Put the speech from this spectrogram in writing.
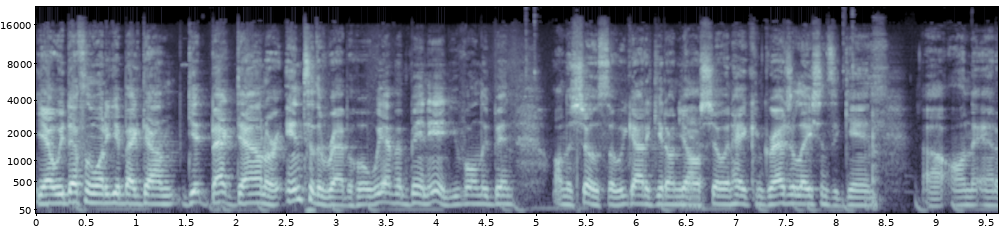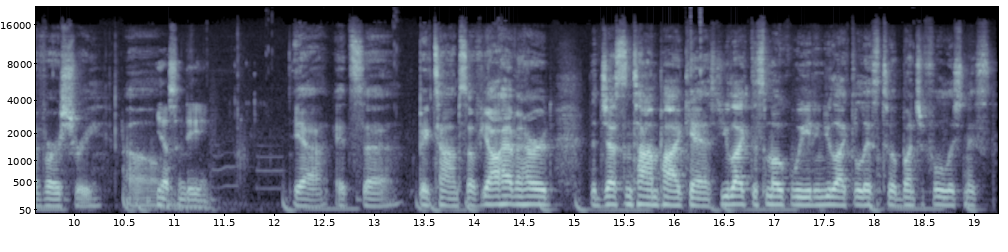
yeah, we definitely want to get back down, get back down or into the rabbit hole. We haven't been in. You've only been on the show, so we got to get on y'all's show. And hey, congratulations again uh, on the anniversary. Um, Yes, indeed. yeah, it's uh, big time. So if y'all haven't heard the Justin Time podcast, you like to smoke weed and you like to listen to a bunch of foolishness,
